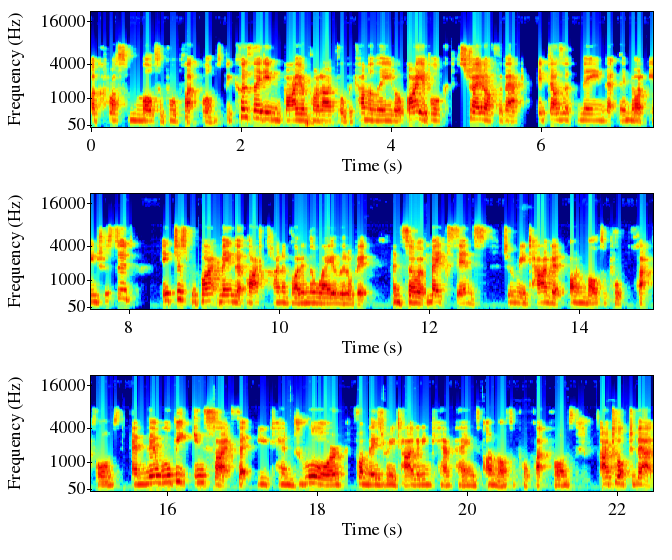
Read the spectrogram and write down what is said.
across multiple platforms because they didn't buy your product or become a lead or buy your book straight off the back. It doesn't mean that they're not interested. It just might mean that life kind of got in the way a little bit. And so it makes sense to retarget on multiple platforms. And there will be insights that you can draw from these retargeting campaigns on multiple platforms. I talked about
